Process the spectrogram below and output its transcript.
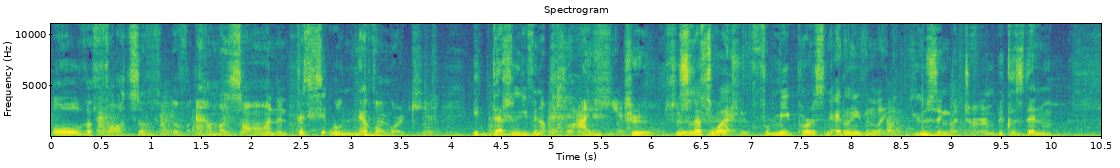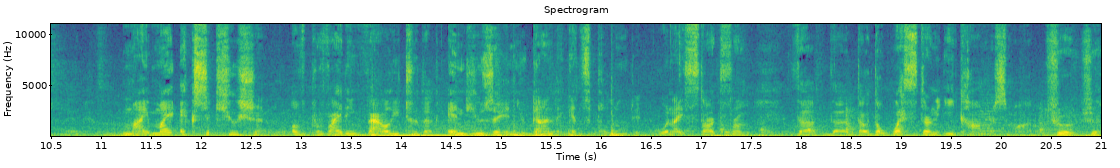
all the thoughts of, of Amazon, and this shit will never work here. It doesn't even apply here. True, true, So that's true, why, true. for me personally, I don't even like using the term because then my my execution of providing value to the end user in Uganda gets polluted when I start from the the, the, the Western e-commerce model. True, true.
